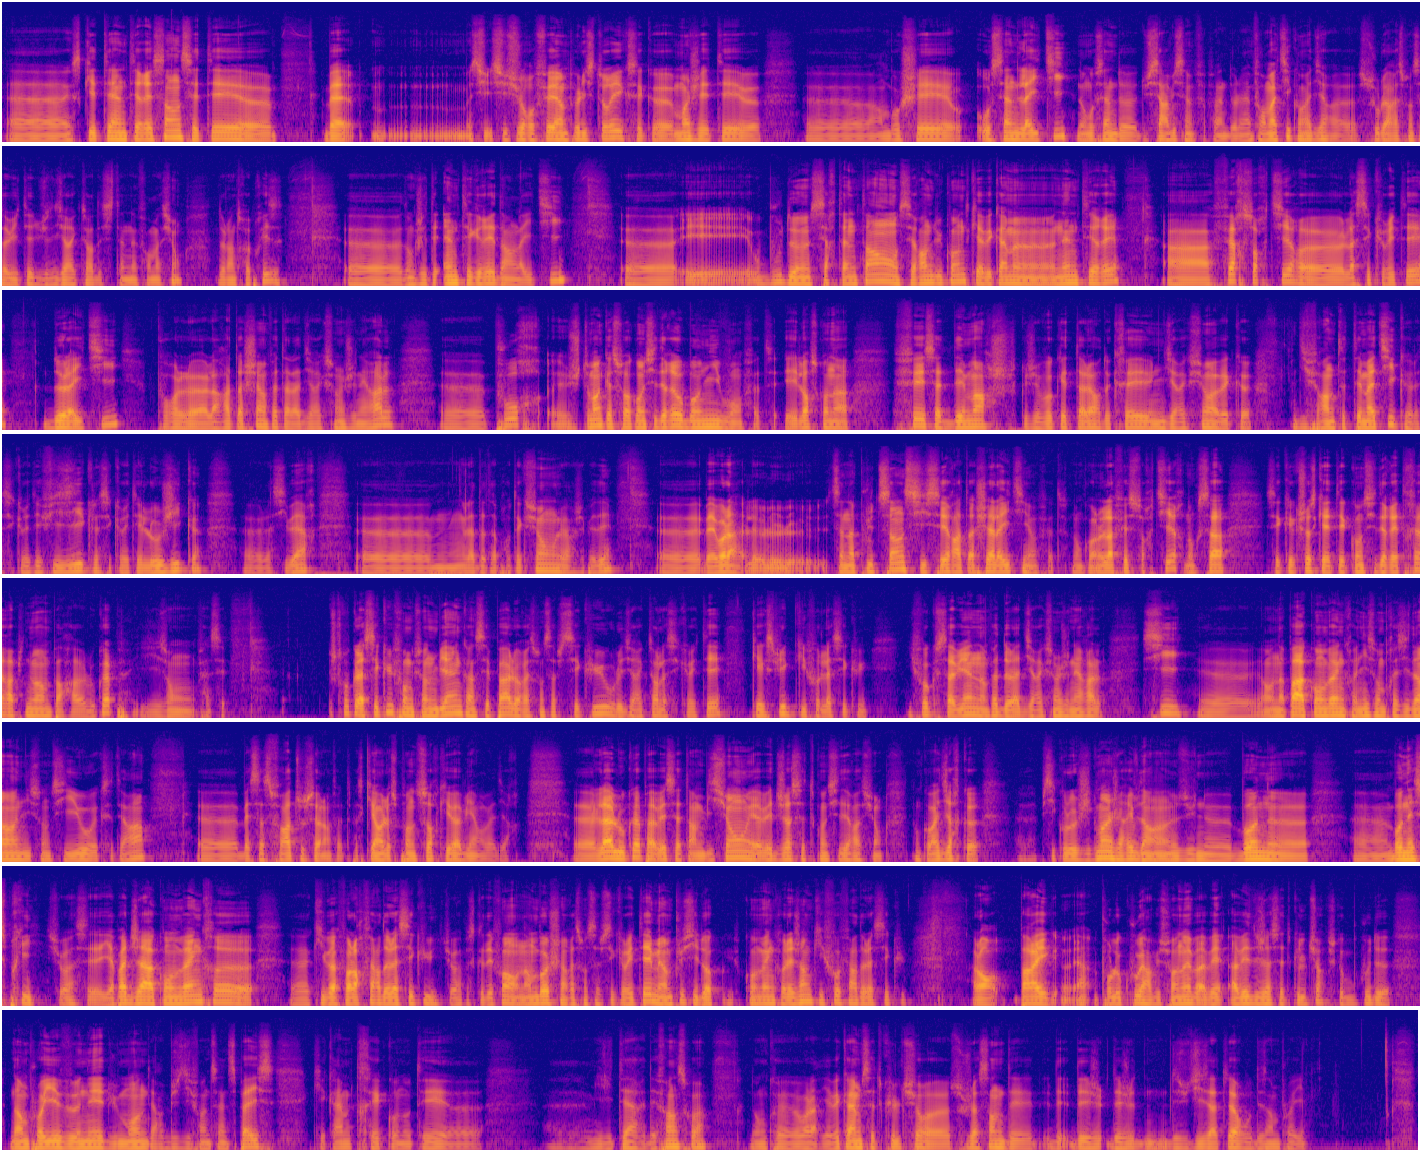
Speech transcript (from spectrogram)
ce qui était intéressant, c'était ben, si, je refais un peu l'historique, c'est que moi j'ai été embauché au sein de l'IT, donc au sein du service enfin, de l'informatique, on va dire, sous la responsabilité du directeur des systèmes d'information de l'entreprise. Euh, donc j'étais intégré dans l'IT. Euh, et au bout d'un certain temps, on s'est rendu compte qu'il y avait quand même un, intérêt à faire sortir euh, la sécurité de l'IT pour la, rattacher en fait à la direction générale pour justement qu'elle soit considérée au bon niveau en fait. Et lorsqu'on a fait cette démarche que j'évoquais tout à l'heure de créer une direction avec différentes thématiques, la sécurité physique, la sécurité logique, la cyber, euh, la data protection, le RGPD, euh, ben voilà, ça n'a plus de sens si c'est rattaché à l'IT en fait. Donc on l'a fait sortir. Donc ça, c'est quelque chose qui a été considéré très rapidement par Lookup. Ils ont, je trouve que la sécu fonctionne bien quand c'est pas le responsable sécu ou le directeur de la sécurité qui explique qu'il faut de la sécu. Il faut que ça vienne en fait de la direction générale. Si on n'a pas à convaincre ni son président ni son CEO, etc euh, ben, ça se fera tout seul en fait, parce qu'il y a le sponsor qui va bien, on va dire. Euh, là, Lookup avait cette ambition et avait déjà cette considération. Donc on va dire que euh, psychologiquement, j'arrive dans une bonne, un bon esprit. Il n'y a pas déjà à convaincre qu'il va falloir faire de la sécu, tu vois, parce que des fois on embauche un responsable sécurité, mais en plus il doit convaincre les gens qu'il faut faire de la sécu. Alors, pareil, pour le coup, Airbus OneWeb avait, avait déjà cette culture, puisque beaucoup d'employés venaient du monde d'Airbus Defence and Space, qui est quand même très connoté euh, euh, militaire et défense, quoi. Donc euh, voilà, il y avait quand même cette culture sous-jacente des, utilisateurs ou des employés.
